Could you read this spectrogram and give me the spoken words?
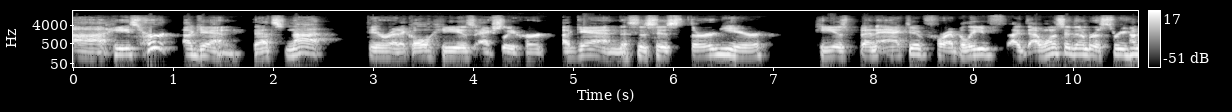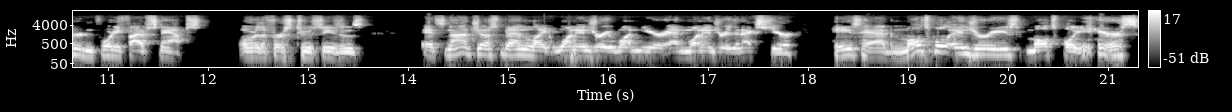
Uh, he's hurt again. That's not theoretical. He is actually hurt again. This is his third year. He has been active for, I believe, I, I want to say the number is 345 snaps over the first two seasons. It's not just been like one injury one year and one injury the next year. He's had multiple injuries, multiple years.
